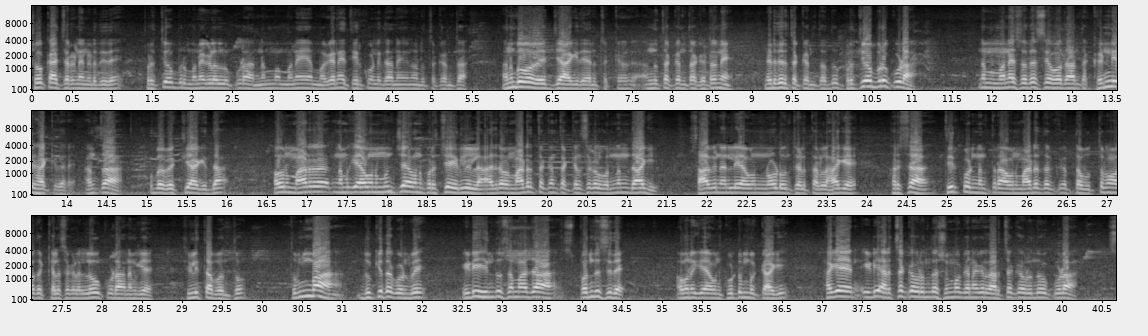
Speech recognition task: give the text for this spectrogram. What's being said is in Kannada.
ಶೋಕಾಚರಣೆ ನಡೆದಿದೆ. ಪ್ರತಿಯೊಬ್ಬರ ಮನೆಗಳಲ್ಲೂ ಕೂಡ ನಮ್ಮ ಮನೆಯ ಮಗನೇ ತೀರ್ಕೊಂಡಿದ್ದಾನೆ ಅನ್ನತಕ್ಕಂಥ ಅನುಭವ ವೇದ್ಯ ಆಗಿದೆ ಅನ್ನತಕ್ಕ, ಅನ್ನತಕ್ಕಂಥ ಘಟನೆ ನಡೆದಿರ್ತಕ್ಕಂಥದ್ದು. ಪ್ರತಿಯೊಬ್ಬರೂ ಕೂಡ ನಮ್ಮ ಮನೆ ಸದಸ್ಯ ಹೋದ ಅಂತ ಕಣ್ಣೀರು ಹಾಕಿದ್ದಾರೆ. ಅಂತ ಒಬ್ಬ ವ್ಯಕ್ತಿಯಾಗಿದ್ದ ಅವನು ಮಾಡಿದ ನಮಗೆ ಅವನು ಮುಂಚೆ ಅವನ ಪರಿಚಯ ಇರಲಿಲ್ಲ. ಆದರೆ ಅವನು ಮಾಡಿರ್ತಕ್ಕಂಥ ಕೆಲಸಗಳು ಒಂದೊಂದಾಗಿ ಸಾವಿನಲ್ಲಿ ಅವನು ನೋಡು ಅಂತ ಹೇಳ್ತಾರಲ್ಲ, ಹಾಗೆ ಹರ್ಷ ತೀರ್ಕೊಂಡ ನಂತರ ಅವನು ಮಾಡಿರ್ತಕ್ಕಂಥ ಉತ್ತಮವಾದ ಕೆಲಸಗಳೆಲ್ಲವೂ ಕೂಡ ನಮಗೆ ತಿಳಿತಾ ಬಂತು. ತುಂಬ ದುಃಖಿತಗೊಂಡ್ವಿ. ಇಡೀ ಹಿಂದೂ ಸಮಾಜ ಸ್ಪಂದಿಸಿದೆ ಅವನಿಗೆ, ಅವನ ಕುಟುಂಬಕ್ಕಾಗಿ. ಹಾಗೆ ಇಡೀ ಅರ್ಚಕ ವೃಂದ ಶಿವಮೊಗ್ಗ ನಗರದ ಅರ್ಚಕ ವೃಂದವು ಕೂಡ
